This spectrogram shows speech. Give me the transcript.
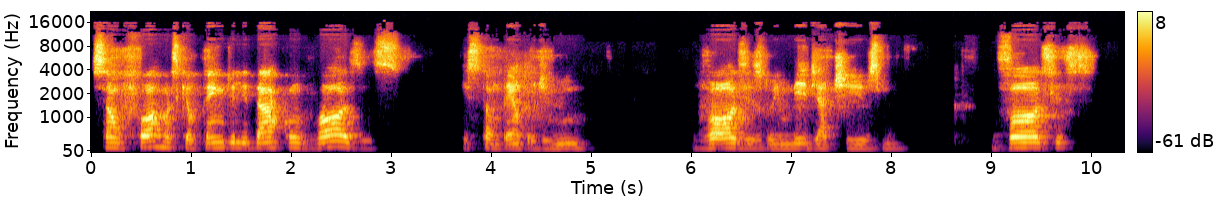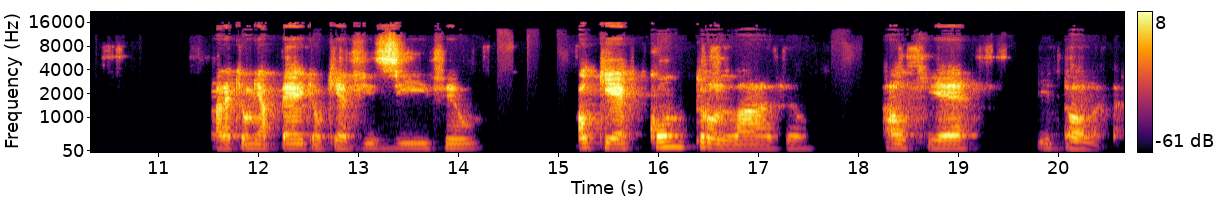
são formas que eu tenho de lidar com vozes que estão dentro de mim, vozes do imediatismo, vozes para que eu me apegue ao que é visível, ao que é controlável, ao que é idólatra.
